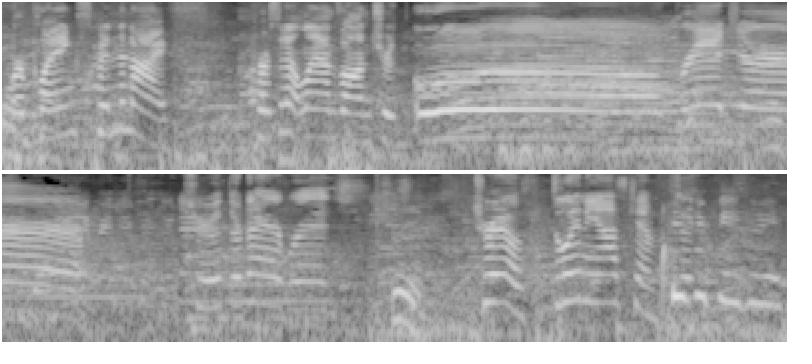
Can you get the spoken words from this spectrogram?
We're playing spin the knife. Person it lands on truth. Oh, Bridger. Truth or dare, Bridge? True. Delaney, ask him. Who's your favorite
